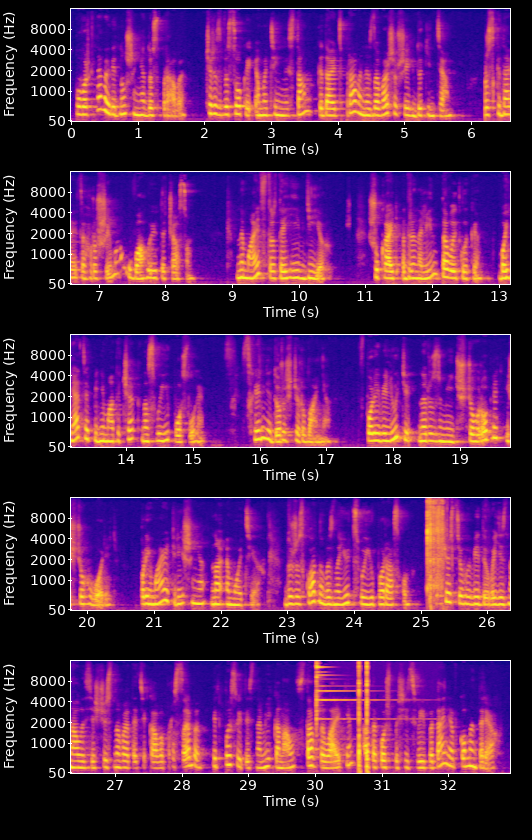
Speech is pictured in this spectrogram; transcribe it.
поверхневе відношення до справи, через високий емоційний стан кидають справи, не завершивши їх до кінця, розкидаються грошима, увагою та часом, не мають стратегії в діях, шукають адреналін та виклики, бояться піднімати чек на свої послуги, схильні до розчарування. В пориві люті не розуміють, що роблять і що говорять, приймають рішення на емоціях, дуже складно визнають свою поразку. Якщо з цього відео ви дізналися щось нове та цікаве про себе, підписуйтесь на мій канал, ставте лайки, а також пишіть свої питання в коментарях.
